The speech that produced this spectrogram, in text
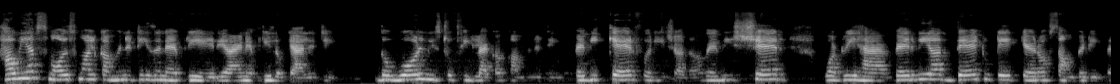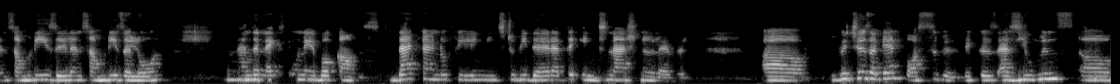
how we have small small communities in every area and every locality the world needs to feel like a community where we care for each other, where we share what we have, where we are there to take care of somebody when somebody is ill and somebody is alone mm-hmm. and the next door neighbor comes. That kind of feeling needs to be there at the international level, uh, which is again possible because as humans, uh,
